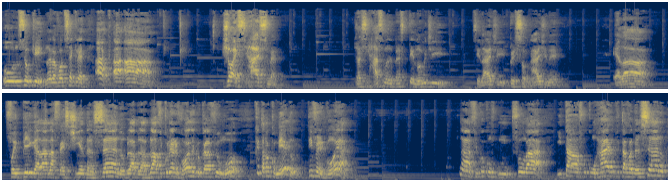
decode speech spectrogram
ou não sei o que. Não era voto secreto. A, a, a Joyce Hassman. Joyce Hassman parece que tem nome de, sei lá, de personagem, né? Ela foi pega lá na festinha dançando, blá blá blá, ficou nervosa que o cara filmou, porque tava com medo? Tem vergonha? Não, ficou com. Foi lá e tal, ficou com raiva que tava dançando.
